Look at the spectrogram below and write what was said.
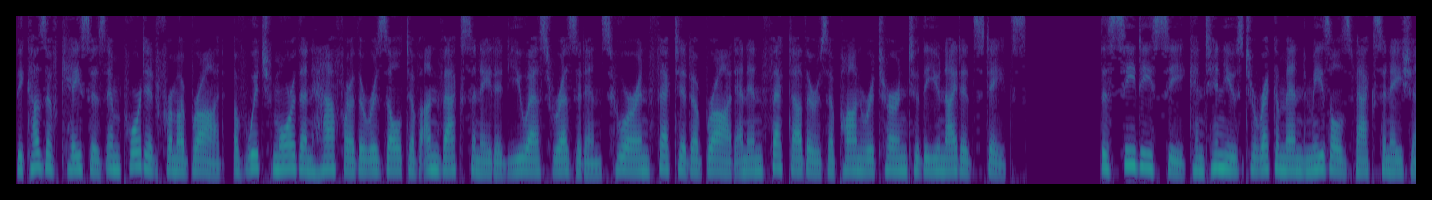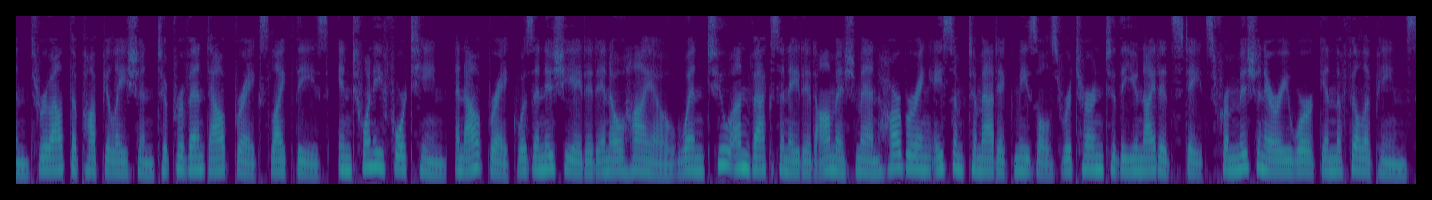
because of cases imported from abroad, of which more than half are the result of unvaccinated U.S. residents who are infected abroad and infect others upon return to the United States. The CDC continues to recommend measles vaccination throughout the population to prevent outbreaks like these. In 2014, an outbreak was initiated in Ohio when two unvaccinated Amish men harboring asymptomatic measles returned to the United States from missionary work in the Philippines.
